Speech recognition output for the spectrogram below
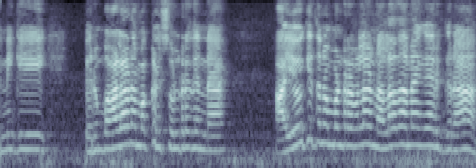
இன்னைக்கு பெரும்பாலான மக்கள் சொல்றது என்ன? அயோக்கியத்தனம் பண்ணுறவெல்லாம் நல்லா தானேங்க இருக்கிறான்.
